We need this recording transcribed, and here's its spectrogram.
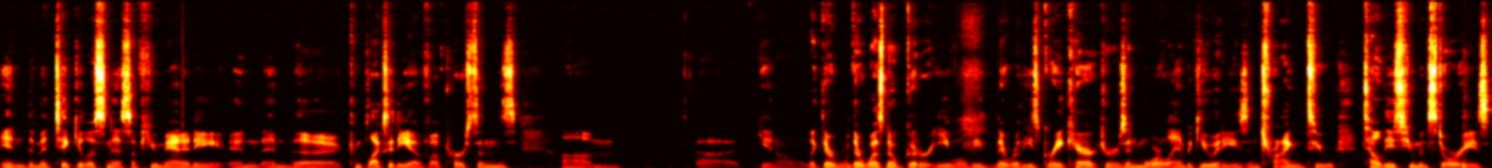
in the meticulousness of humanity and and the complexity of a person's, um, uh, you know, like there there was no good or evil. The, there were these gray characters and moral ambiguities, and trying to tell these human stories.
